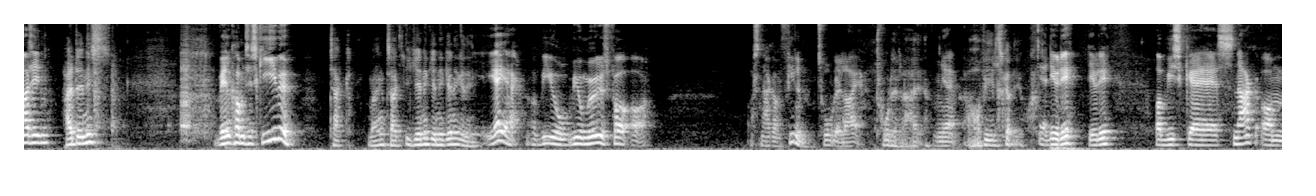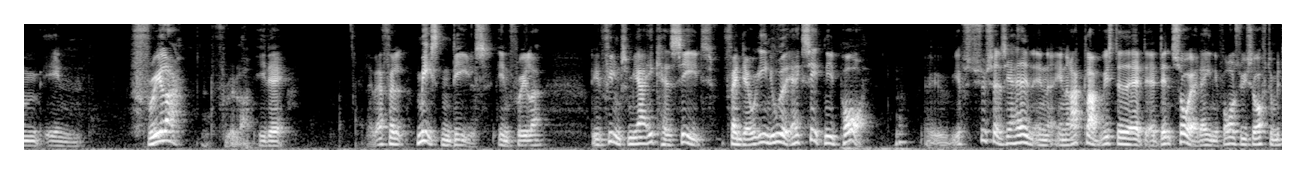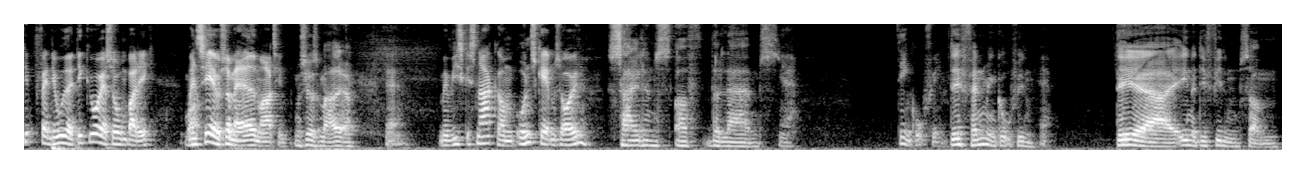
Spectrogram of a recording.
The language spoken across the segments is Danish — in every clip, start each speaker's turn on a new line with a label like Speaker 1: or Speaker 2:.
Speaker 1: Martin.
Speaker 2: Hej Dennis.
Speaker 1: Velkommen til Skive.
Speaker 2: Tak. Mange tak. Igen, igen, igen, igen.
Speaker 1: Ja, ja. Og vi er jo, vi er jo mødtes for at, at snakke om film, tro det eller ej.
Speaker 2: Tro det eller ej.
Speaker 1: Ja.
Speaker 2: Åh, oh, vi elsker det jo.
Speaker 1: ja, det er jo det. Det er jo det. Og vi skal snakke om en thriller
Speaker 2: En thriller.
Speaker 1: i dag. Eller i hvert fald mestendels en thriller. Det er en film, som jeg ikke havde set, fandt jeg jo egentlig ud af. Jeg har ikke set den i et par år. Øh, Jeg synes altså, jeg havde en, en, en ret klar bevidsthed af, at, at den så jeg da egentlig forholdsvis ofte, men det fandt jeg ud af, at det gjorde jeg så åbenbart ikke. Man ser jo så meget, Martin.
Speaker 2: Siger jeg så meget, ja.
Speaker 1: Ja. Men vi skal snakke om ondskabens øjne.
Speaker 2: Silence of the Lambs.
Speaker 1: Ja. Det er en god film.
Speaker 2: Det er fandme en god film.
Speaker 1: Ja.
Speaker 2: Det er en af de film, som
